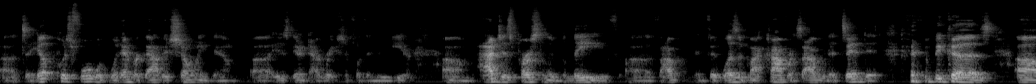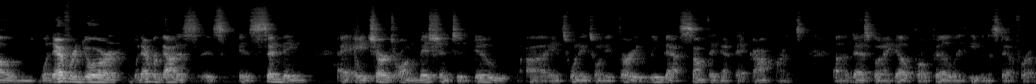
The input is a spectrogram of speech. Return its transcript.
uh, to help push forward whatever God is showing them uh, is their direction for the new year. Um, I just personally believe uh, if, I, if it wasn't my conference, I would attend it because um, whatever your whatever God is is, is sending a, a, church on mission to do uh, in 2023, we've got something at that conference uh, that's going to help propel it even a step further.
